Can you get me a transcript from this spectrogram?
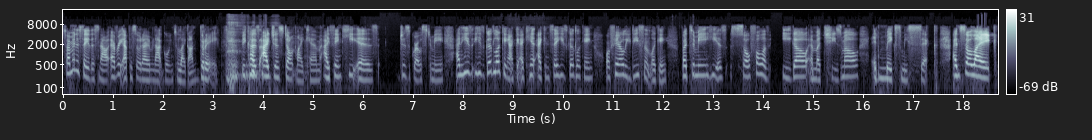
so I'm going to say this now every episode I am not going to like Andre because I just don't like him. I think he is just gross to me and he's he's good looking I, I can't i can say he's good looking or fairly decent looking but to me he is so full of ego and machismo, it makes me sick. And so like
